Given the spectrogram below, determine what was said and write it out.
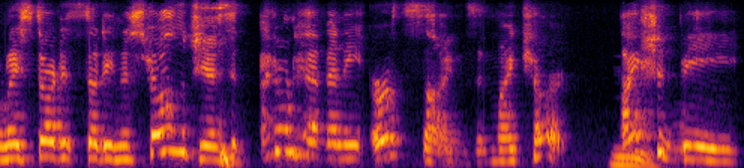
when I started studying astrology, I said, I don't have any earth signs in my chart. I Mm. should be,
